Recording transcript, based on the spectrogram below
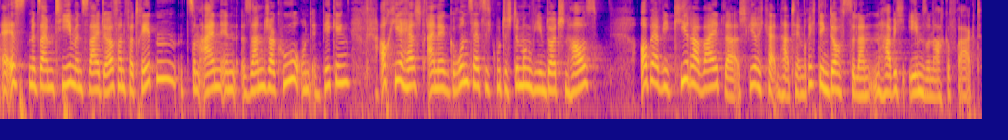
er ist mit seinem Team in zwei Dörfern vertreten, zum einen in Sanjaku und in Peking. Auch hier herrscht eine grundsätzlich gute Stimmung wie im Deutschen Haus. Ob er wie Kira Weidler Schwierigkeiten hatte, im richtigen Dorf zu landen, habe ich ebenso nachgefragt.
